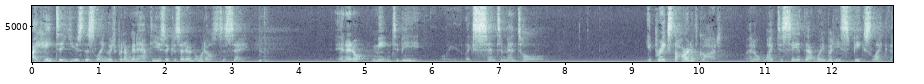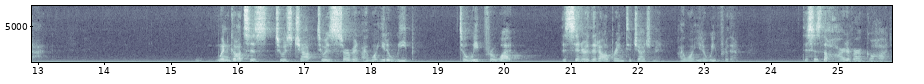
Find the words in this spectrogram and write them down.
I hate to use this language, but I'm going to have to use it because I don't know what else to say. And I don't mean to be like sentimental. It breaks the heart of God. I don't like to say it that way, but he speaks like that. When God says to his to his servant, I want you to weep. To weep for what? The sinner that I'll bring to judgment. I want you to weep for them. This is the heart of our God.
